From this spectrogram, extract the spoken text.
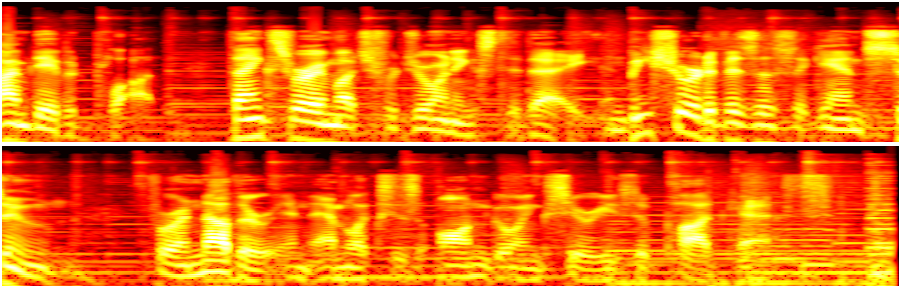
I'm David Plott. Thanks very much for joining us today, and be sure to visit us again soon for another in MLEX's ongoing series of podcasts.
